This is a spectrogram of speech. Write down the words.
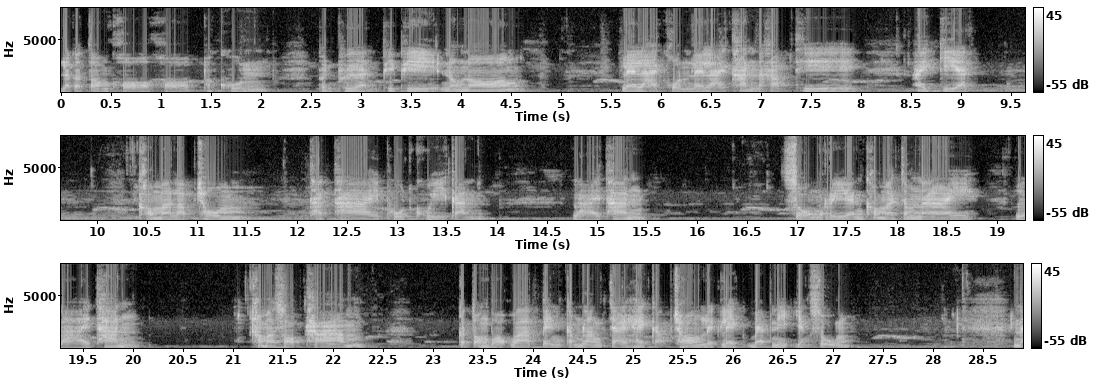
แล้วก็ต้องขอขอบพระคุณ เพื่อนๆ พี่ๆ น้องๆ หลายๆ คนหลายๆ ท่านนะครับ ที่ให้เกียรติ เข้ามารับชม ทักทายพูดคุยกัน หลายท่าน ส่งเหรียญเข้ามาจำหน่าย หลายท่าน เข้ามาสอบถาม ก็ต้องบอกว่าเป็นกำลังใจให้กับช่องเล็กๆ แบบนี้อย่างสูง ใน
